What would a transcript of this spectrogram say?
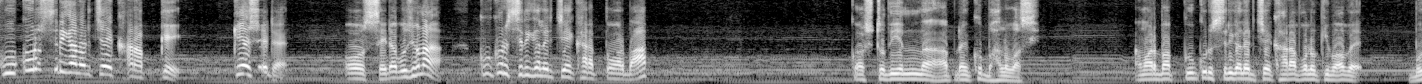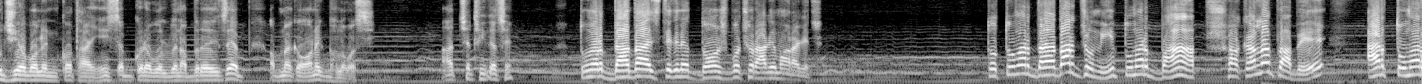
কুকুর শ্রীগালের চেয়ে খারাপ কে? কে সেটা? ও, সেটা বুঝো না। কুকুর শ্রীগালের চেয়ে খারাপ তোমার বাপ? কষ্ট দিয়েন না, আপনাকে খুব ভালোবাসি। আমার বাপ কুকুর শ্রীগালের চেয়ে খারাপ হলো কীভাবে? বুঝিয়ে বলেন, কথায় হিসাব করে বলবেন। আব্দুল হিসাব আপনাকে অনেক ভালোবাসি। আচ্ছা ঠিক আছে। তোমার দাদা আজ থেকে দশ বছর আগে মারা গেছে। তো তোমার দাদার জমি তোমার বাপ সকালে পাবে আর তোমার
